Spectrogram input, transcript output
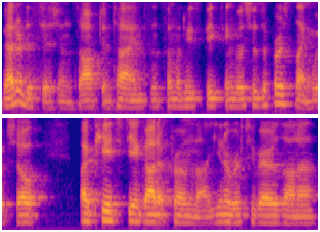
better decisions oftentimes than someone who speaks English as a first language. So my PhD, I got it from uh, University of Arizona.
